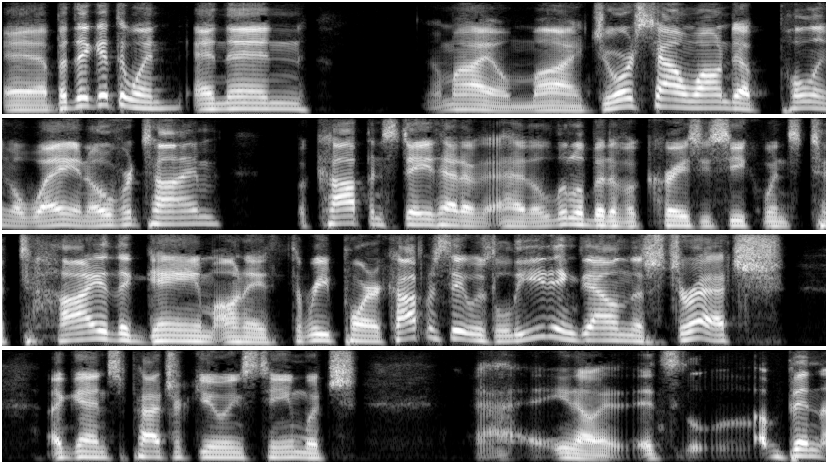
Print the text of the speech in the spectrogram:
uh, but they get the win. And then Oh my, oh my. Georgetown wound up pulling away in overtime, but Coppin State had a, had a little bit of a crazy sequence to tie the game on a three pointer. Coppin State was leading down the stretch against Patrick Ewing's team, which, uh, you know, it's been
